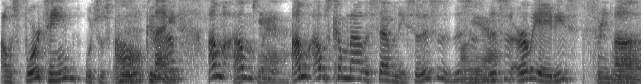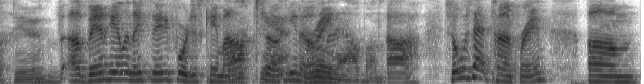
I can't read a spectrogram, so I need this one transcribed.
I was 14, which was cool. Oh, 'cause I'm- I'm I'm, yeah. I'm, i was coming out of the 70s, so this is this Oh, is yeah. this is early 80s. Free Uh, love, dude. uh, Van Halen 1984 just came out, Fuck so yeah, you know, great album. Uh, so it was that time frame. Um,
